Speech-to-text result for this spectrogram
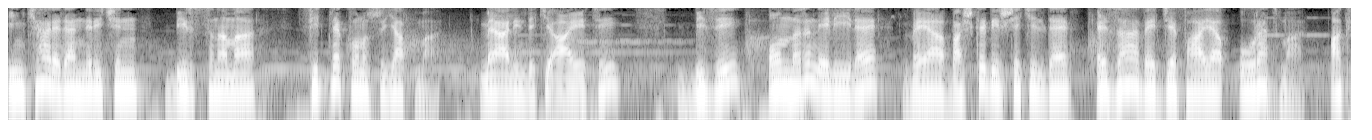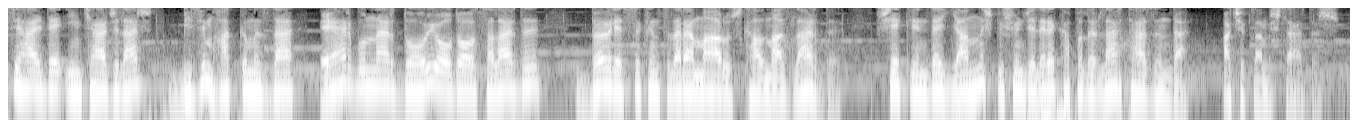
inkar edenler için bir sınama, fitne konusu yapma mealindeki ayeti, bizi onların eliyle veya başka bir şekilde eza ve cefaya uğratma. Aksi halde inkarcılar bizim hakkımızda eğer bunlar doğru yolda olsalardı, böyle sıkıntılara maruz kalmazlardı şeklinde yanlış düşüncelere kapılırlar tarzında açıklamışlardır.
